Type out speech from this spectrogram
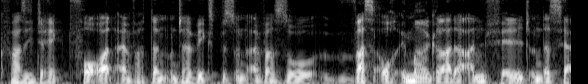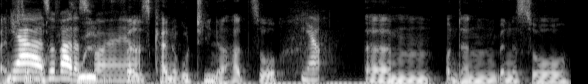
quasi direkt vor Ort einfach dann unterwegs bist und einfach so, was auch immer gerade anfällt. Und das ist ja eigentlich ja, dann auch so war cool, das vorher, ja. weil es keine Routine hat so. Ja. Ähm, und dann, wenn es so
